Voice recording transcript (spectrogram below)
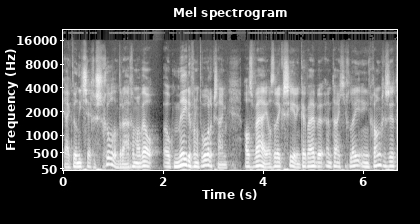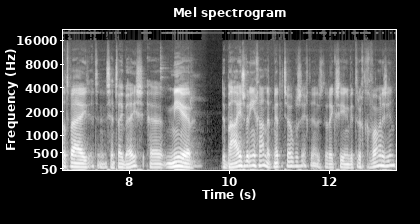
ja, ik wil niet zeggen schuld aan dragen, maar wel ook mede verantwoordelijk zijn. Als wij, als reclassering, kijk, wij hebben een tijdje geleden in gang gezet dat wij, het zijn twee B's, eh, meer de baaiers weer ingaan. Daar heb ik net iets over gezegd. Hè? Dus de reclassering weer terug de gevangenis in.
